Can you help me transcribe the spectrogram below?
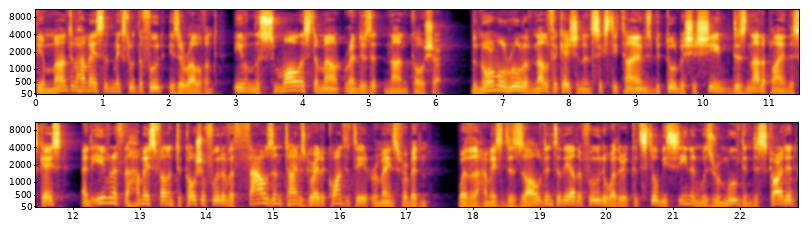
The amount of hametz that mixed with the food is irrelevant. Even the smallest amount renders it non kosher. The normal rule of nullification in 60 times, bitul b'shishim, does not apply in this case, and even if the hametz fell into kosher food of a thousand times greater quantity, it remains forbidden. Whether the hametz dissolved into the other food or whether it could still be seen and was removed and discarded,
